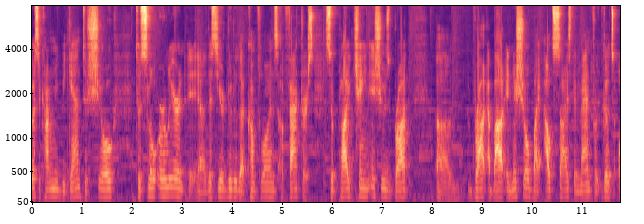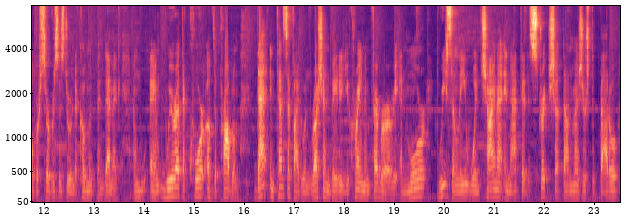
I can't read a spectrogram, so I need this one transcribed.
US economy began to show to slow earlier uh, this year due to the confluence of factors. Supply chain issues brought um, brought about initial by outsized demand for goods over services during the COVID pandemic, and, and we're at the core of the problem. That intensified when Russia invaded Ukraine in February, and more recently when China enacted strict shutdown measures to battle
